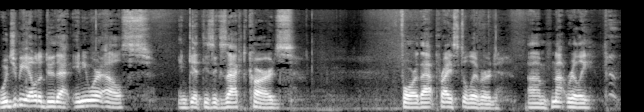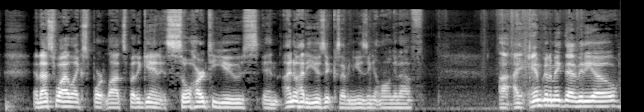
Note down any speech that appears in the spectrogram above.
would you be able to do that anywhere else and get these exact cards for that price delivered? Um, not really. And that's why I like Sport Lots. But again, it's so hard to use. And I know how to use it because I've been using it long enough. Uh, I am going to make that video.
